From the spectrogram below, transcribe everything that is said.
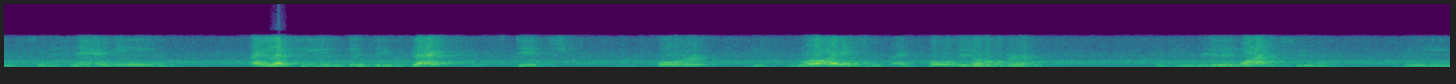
do some hemming. I like to use the zigzag stitch for the raw edges. I fold it over. If you really want to be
